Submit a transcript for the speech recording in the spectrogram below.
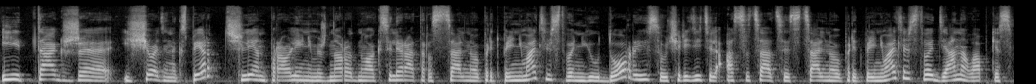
И также еще один эксперт, член правления Международного акселератора социального предпринимательства «Ньюдор» и соучредитель Ассоциации социального предпринимательства Диана Лапкис.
